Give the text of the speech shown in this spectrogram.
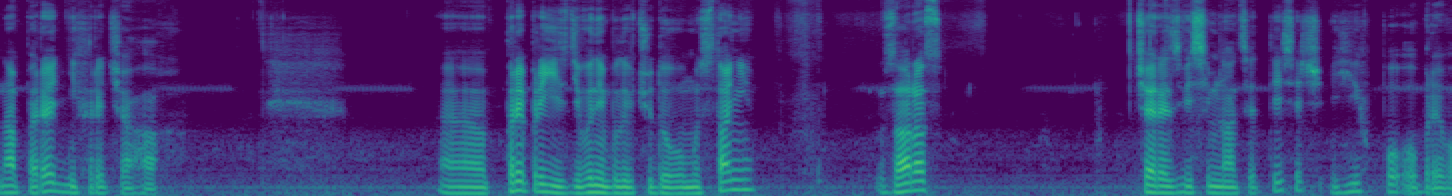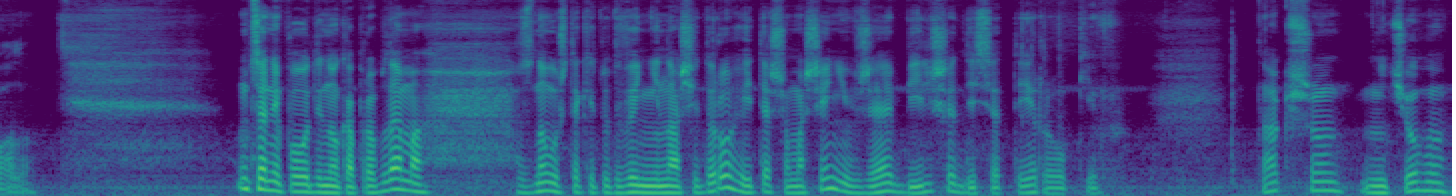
на передніх речагах. Е, При приїзді вони були в чудовому стані. Зараз через 18 тисяч їх пообривало. Ну, це не поодинока проблема. Знову ж таки, тут винні наші дороги і те, що машині вже більше 10 років. Так що нічого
